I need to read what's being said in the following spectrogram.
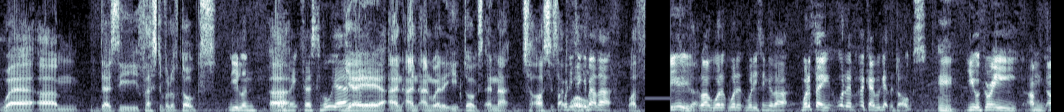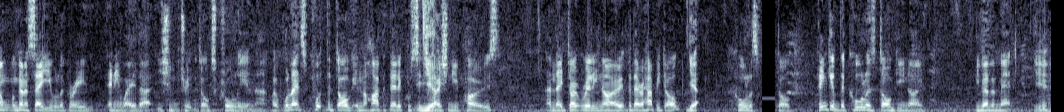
where um, there's the festival of dogs. Yulin Uh, Dog Meat Festival. Yeah. Yeah, yeah, yeah, and, and and where they eat dogs, and that to us is like What do you think about that? Why the f- You, what, what, what do you think of that? What if they? What if? Okay, we get the dogs. Mm. You agree? I'm, I'm going to say you will agree anyway that you shouldn't treat the dogs cruelly in that. But well, let's put the dog in the hypothetical situation you posed, and they don't really know, but they're a happy dog. yeah, Coolest dog. Think of the coolest dog you know, you've ever met. yeah.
